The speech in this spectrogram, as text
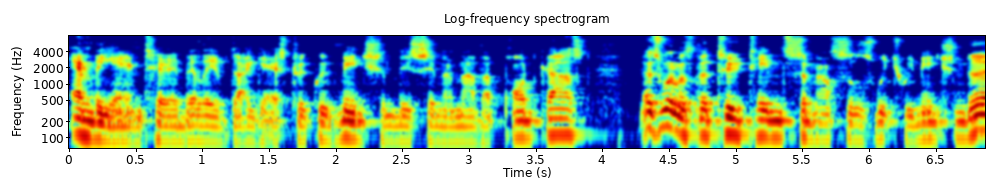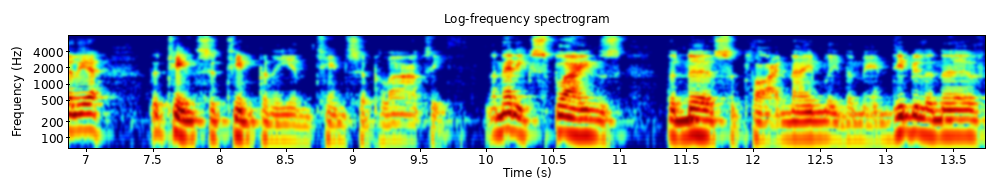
and the anterior belly of digastric. We've mentioned this in another podcast, as well as the two tensor muscles which we mentioned earlier, the tensor tympani and tensor palati. And that explains the nerve supply, namely the mandibular nerve,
